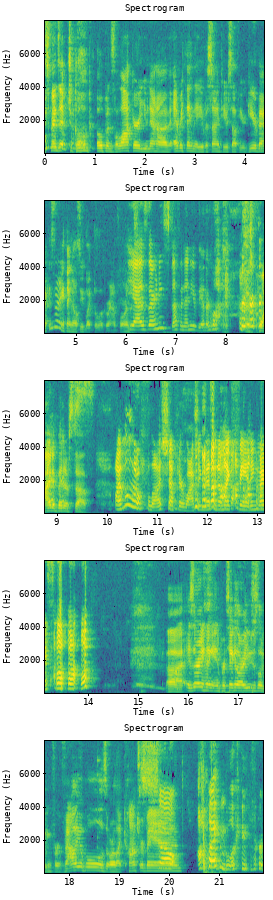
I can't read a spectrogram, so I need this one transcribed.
Spins it, chakunk, opens the locker. You now have everything that you've assigned to yourself. Your gear back. Is there anything else you'd like to look around for? yeah, is there any stuff in any of the other lockers? There's quite a bit of stuff. I'm a little flushed after watching this, and I'm like fanning myself off. Uh, is there anything in particular? Are you just looking for valuables or like contraband? I'm looking for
